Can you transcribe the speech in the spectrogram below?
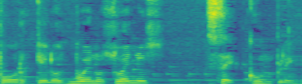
porque los buenos sueños se cumplen.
